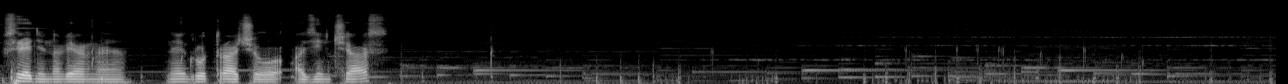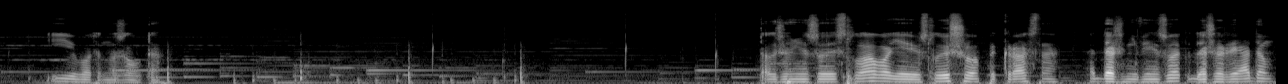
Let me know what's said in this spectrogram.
В среднем, наверное, на игру трачу один час. И вот оно золото. Также внизу есть лава, я ее слышу, прекрасно. Это даже не внизу, это даже рядом.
